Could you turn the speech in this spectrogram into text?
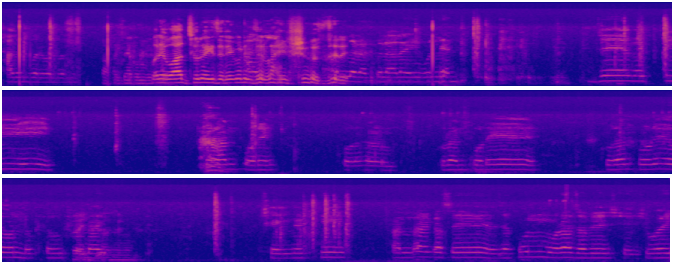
সাগর পরে বলবেন ওরে ওয়াজ শুরু হয়ে গেছে রেকর্ডিং লাইভ শো হচ্ছে রে। আল্লাহ রাব্বুল আলামিন বললেন যে ব্যক্তি কোরআন পড়ে কোরআন কোরআন পড়ে কোরআন পড়ে অন্য কেউ শোনায়। সেই ব্যক্তি আল্লাহর কাছে যখন মরা যাবে, সেই সময়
